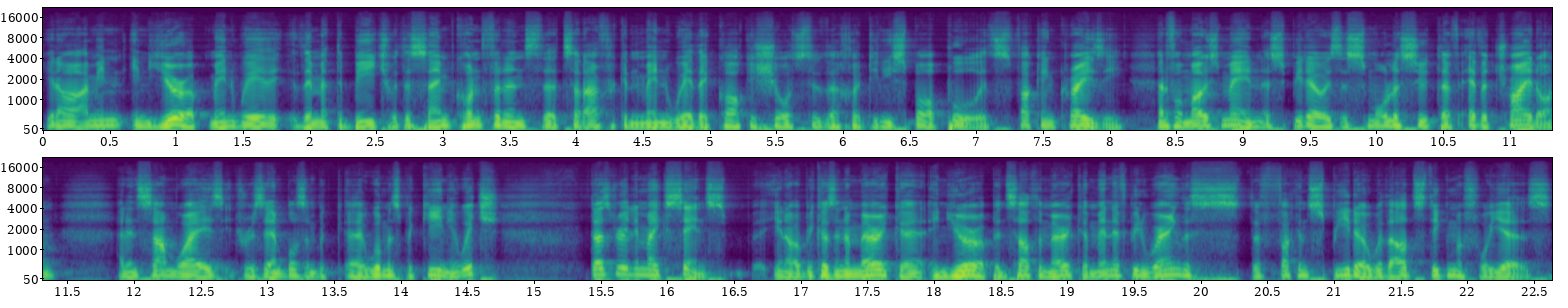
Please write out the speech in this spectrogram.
You know, I mean, in Europe, men wear them at the beach with the same confidence that South African men wear their khaki shorts to the Houdini Spa pool. It's fucking crazy. And for most men, a speedo is the smallest suit they've ever tried on and in some ways it resembles a, a woman's bikini, which does really make sense, you know, because in America, in Europe, in South America, men have been wearing this the fucking speedo without stigma for years.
